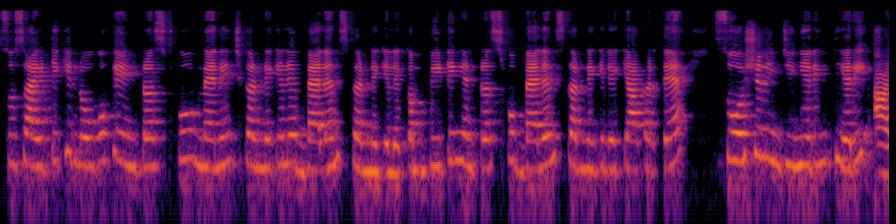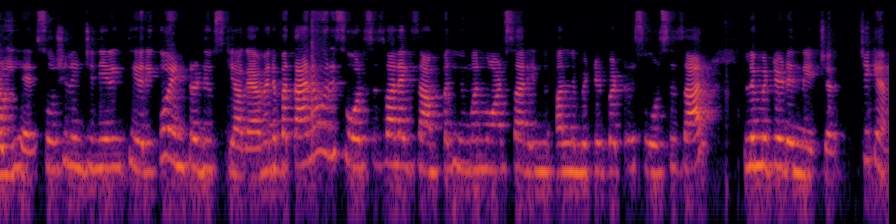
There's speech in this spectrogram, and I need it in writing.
सोसाइटी के लोगों के इंटरेस्ट को मैनेज करने के लिए बैलेंस करने के लिए कंपीटिंग इंटरेस्ट को बैलेंस करने के लिए क्या करते हैं? सोशल इंजीनियरिंग थियरी आई है। सोशल इंजीनियरिंग थियरी को इंट्रोड्यूस किया गया। मैंने बताया ना वो रिसोर्सेज वाला example human wants are unlimited but resources are limited in nature ठीक है?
